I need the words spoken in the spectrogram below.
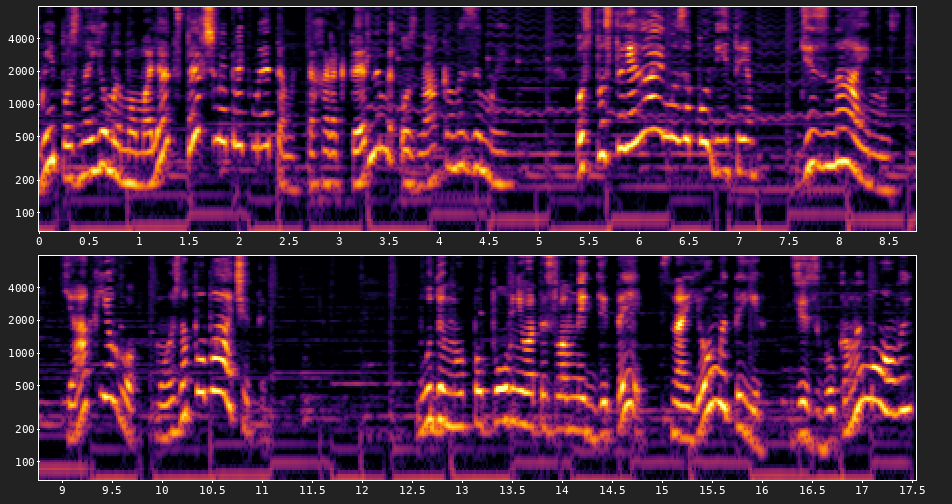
ми познайомимо малят з першими прикметами та характерними ознаками зими. Поспостерігаємо за повітрям, дізнаємось, як його можна побачити. Будемо поповнювати словник дітей, знайомити їх зі звуками мови.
